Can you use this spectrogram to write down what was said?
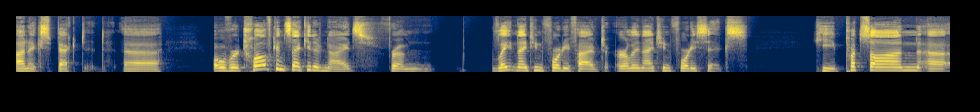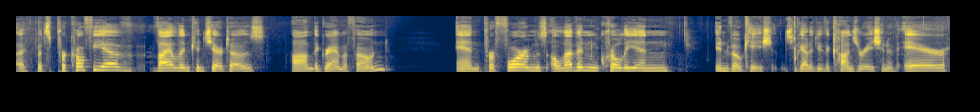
unexpected. Uh, over 12 consecutive nights from late 1945 to early 1946, he puts on uh, puts Prokofiev violin concertos on the gramophone and performs 11 Crowleyan invocations. You got to do the conjuration of air,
